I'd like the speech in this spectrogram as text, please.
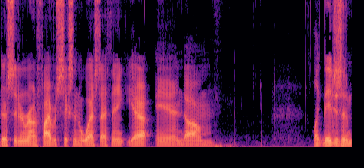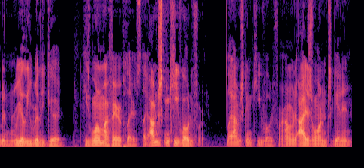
they're sitting around five or six in the West, I think. Yeah, and um, like they just haven't been really, really good. He's one of my favorite players. Like I'm just gonna keep voting for him. Like I'm just gonna keep voting for him. I'm, I just want him to get in.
